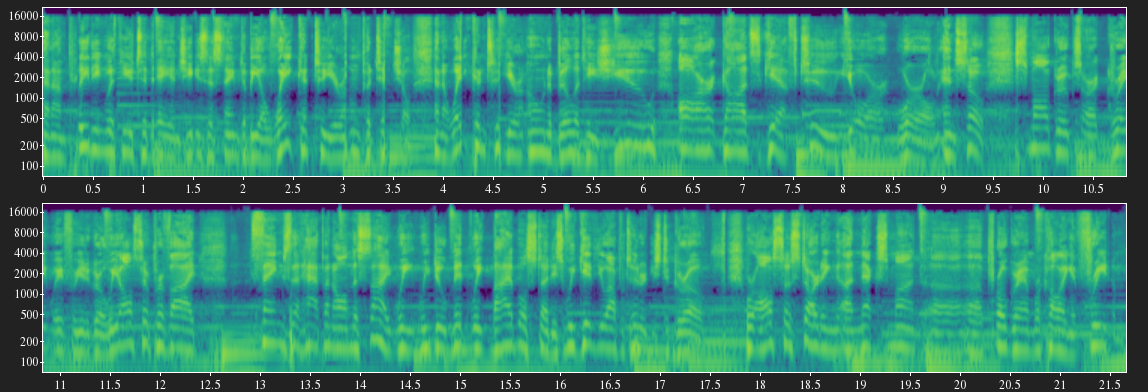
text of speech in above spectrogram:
And I'm pleading with you today in Jesus' name to be awakened to your own potential and awakened to your own abilities. You are God's gift to your world. And so, small groups are a great way for you to grow. We also provide things that happen on the site. We, we do midweek Bible studies. We give you opportunities to grow. We're also starting uh, next month uh, a program. We're calling it Freedom.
